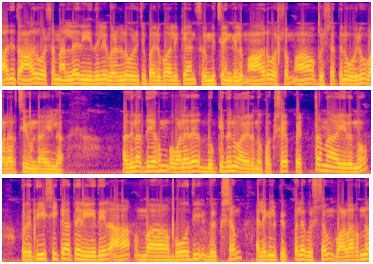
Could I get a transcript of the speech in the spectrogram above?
ആദ്യത്തെ ആറു വർഷം നല്ല രീതിയിൽ വെള്ളമൊഴിച്ച് പരിപാലിക്കാൻ ശ്രമിച്ചെങ്കിലും ആറു വർഷം ആ വൃക്ഷത്തിന് ഒരു വളർച്ചയുണ്ടായില്ല അതിൽ അദ്ദേഹം വളരെ ദുഃഖിതനുമായിരുന്നു. പക്ഷേ പെട്ടെന്നായിരുന്നു പ്രതീക്ഷിക്കാത്ത രീതിയിൽ ആ ബോധി വൃക്ഷം അല്ലെങ്കിൽ പിപ്പല വൃക്ഷം വളർന്ന്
